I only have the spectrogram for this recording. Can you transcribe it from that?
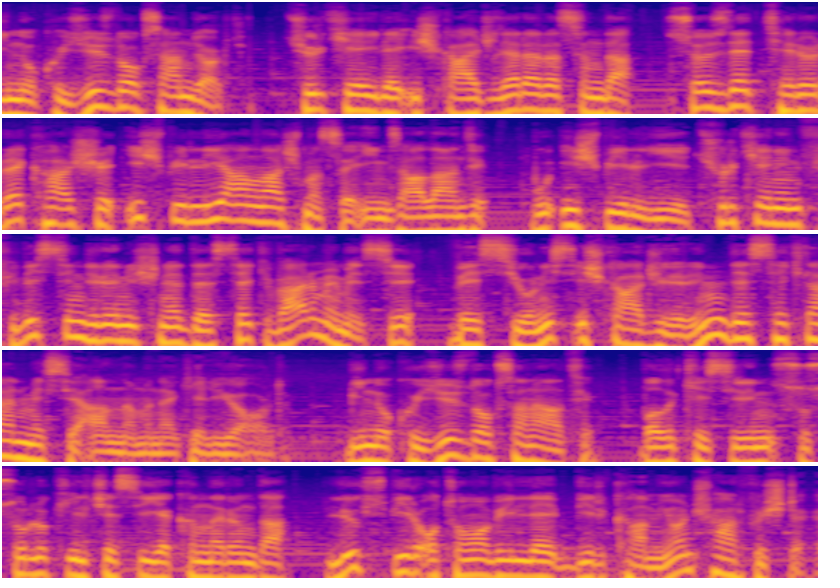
1994 Türkiye ile işgalciler arasında sözde teröre karşı işbirliği anlaşması imzalandı. Bu işbirliği Türkiye'nin Filistin direnişine destek vermemesi ve Siyonist işgalcilerin desteklenmesi anlamına geliyordu. 1996 Balıkesir'in Susurluk ilçesi yakınlarında lüks bir otomobille bir kamyon çarpıştı.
